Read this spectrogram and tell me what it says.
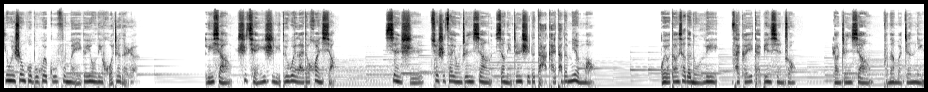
因为生活不会辜负每一个用力活着的人。理想是潜意识里对未来的幻想，现实却是在用真相向你真实的打开它的面貌。唯有当下的努力，才可以改变现状，让真相不那么狰狞。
